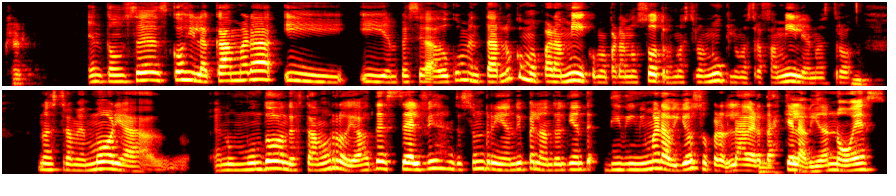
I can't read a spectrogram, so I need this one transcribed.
Claro. Entonces cogí la cámara y, y, empecé a documentarlo como para mí, como para nosotros, nuestro núcleo, nuestra familia, nuestro, mm. nuestra memoria, en un mundo donde estamos rodeados de selfies, de gente sonriendo y pelando el diente, divino y maravilloso, pero la verdad es que la vida no es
